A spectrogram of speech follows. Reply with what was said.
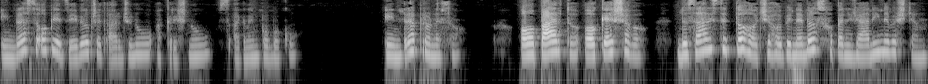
Indra se opět zjevil před Arjunou a Krišnou s Agnem po boku. Indra pronesl. O Párto, o Kéšavo, dosáhli jste toho, čeho by nebyl schopen žádný nebešťan.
